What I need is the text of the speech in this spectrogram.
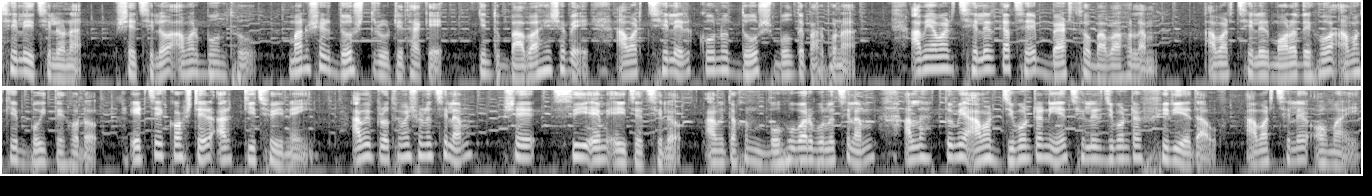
ছেলেই ছিল না, সে ছিল আমার বন্ধু। মানুষের দোষ ত্রুটি থাকে। কিন্তু বাবা হিসেবে আমার ছেলের কোনো দোষ বলতে পারব না। আমি আমার ছেলের কাছে ব্যর্থ বাবা হলাম। আমার ছেলের মরদেহ আমাকে বইতে হলো। এর চেয়ে কষ্টের আর কিছুই নেই। আমি প্রথমে শুনেছিলাম সে সিএমএইচে ছিল। আমি তখন বহুবার বলেছিলাম, আল্লাহ, তুমি আমার জীবনটা নিয়ে ছেলের জীবনটা ফিরিয়ে দাও। আমার ছেলে অমায়িক।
